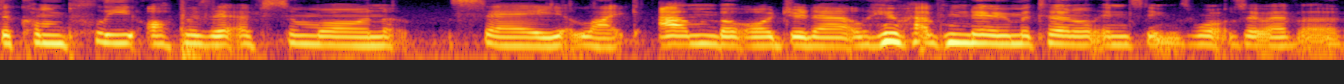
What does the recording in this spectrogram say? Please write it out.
the complete opposite of someone say like Amber or Jenelle who have no maternal instincts whatsoever.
